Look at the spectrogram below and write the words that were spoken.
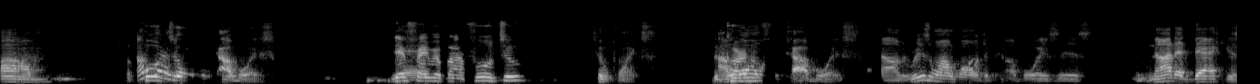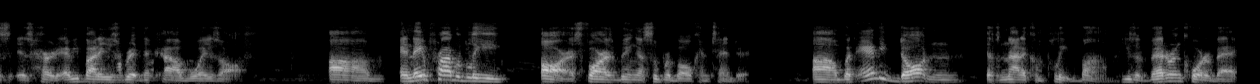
Um, I'm going to two. go with the Cowboys. They're favored by full two. Two points. The I'm Cardinals. the Cowboys. Um, the reason why I'm going with the Cowboys is now that Dak is, is hurt, everybody's written the Cowboys off. Um, and they probably are as far as being a Super Bowl contender. Um, but Andy Dalton is not a complete bum. He's a veteran quarterback.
